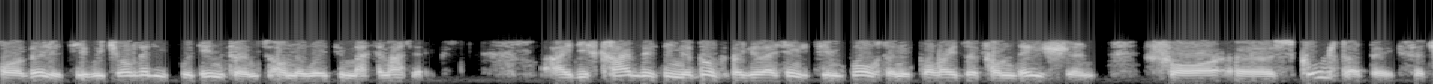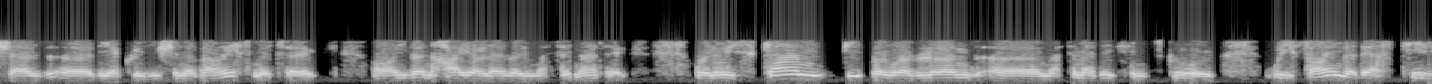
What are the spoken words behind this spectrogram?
probability, which already put infants on the way to mathematics. I described it in the book because I think it's important. It provides a foundation for uh, school topics such as uh, the acquisition of arithmetic or even higher level mathematics. When we scan people who have learned uh, mathematics in school, we find that they're still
